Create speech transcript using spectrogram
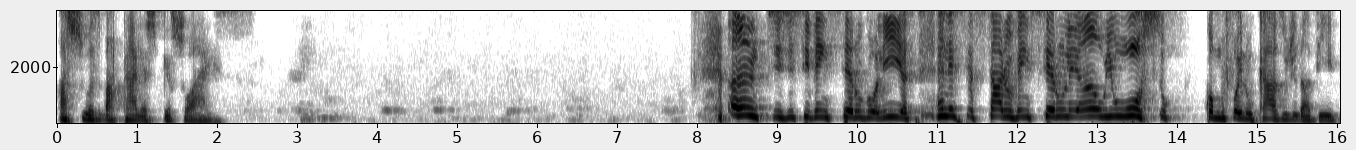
as suas batalhas pessoais. Antes de se vencer o Golias, é necessário vencer o leão e o urso, como foi no caso de Davi.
